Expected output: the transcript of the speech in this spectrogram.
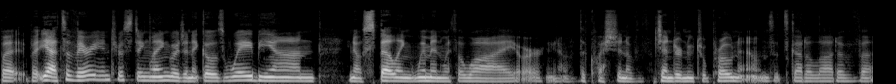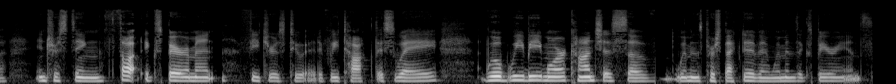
but but yeah, it's a very interesting language, and it goes way beyond you know spelling women with a Y or you know the question of gender neutral pronouns. It's got a lot of uh, interesting thought experiment features to it. If we talk this way, will we be more conscious of women's perspective and women's experience?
